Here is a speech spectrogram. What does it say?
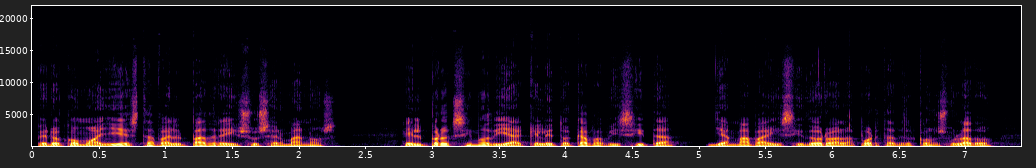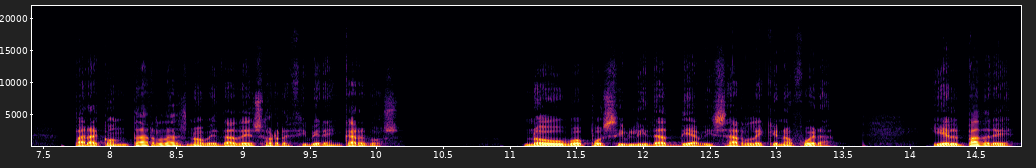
Pero como allí estaba el padre y sus hermanos, el próximo día que le tocaba visita, llamaba Isidoro a la puerta del consulado para contar las novedades o recibir encargos. No hubo posibilidad de avisarle que no fuera, y el padre,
